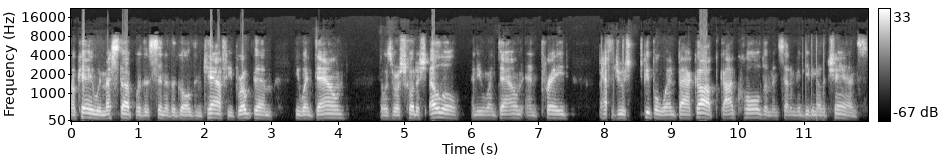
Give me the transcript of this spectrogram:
okay, we messed up with the sin of the golden calf. He broke them. He went down. It was Rosh Chodesh Elul, and he went down and prayed. Half the Jewish people went back up. God called him and said, "I'm going to give you another chance."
